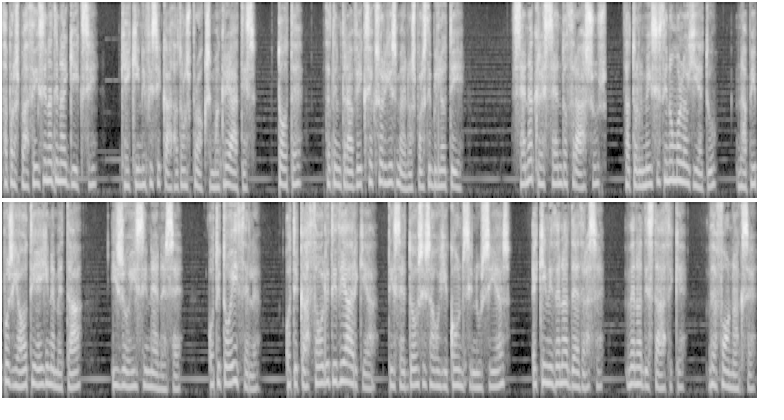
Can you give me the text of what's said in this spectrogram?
Θα προσπαθήσει να την αγγίξει και εκείνη φυσικά θα τον σπρώξει μακριά της. Τότε θα την τραβήξει εξοργισμένος προς την πιλωτή. Σε ένα κρεσέντο θράσους θα τολμήσεις στην ομολογία του να πει πως για ό,τι έγινε μετά η ζωή συνένεσε. Ότι το ήθελε. Ότι καθ' όλη τη διάρκεια της εντός εισαγωγικών συνουσίας εκείνη δεν αντέδρασε, δεν αντιστάθηκε, δεν φώναξε.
